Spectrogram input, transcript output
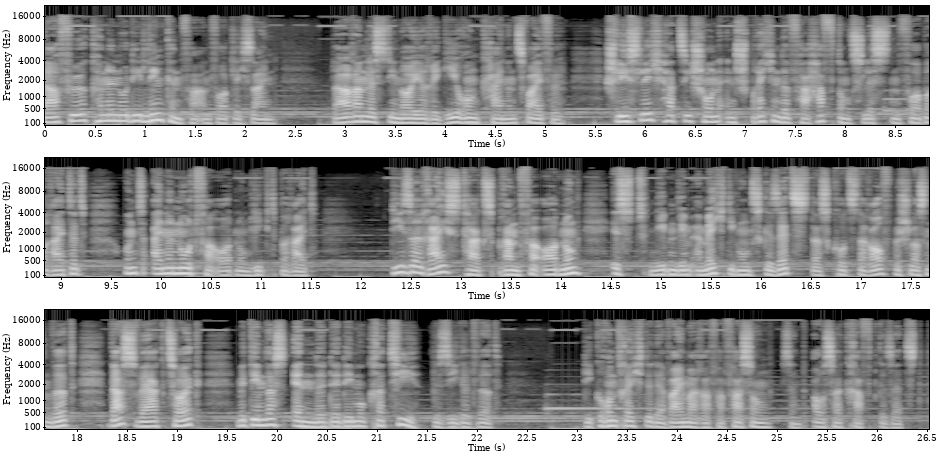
Dafür können nur die Linken verantwortlich sein. Daran lässt die neue Regierung keinen Zweifel. Schließlich hat sie schon entsprechende Verhaftungslisten vorbereitet und eine Notverordnung liegt bereit. Diese Reichstagsbrandverordnung ist neben dem Ermächtigungsgesetz, das kurz darauf beschlossen wird, das Werkzeug, mit dem das Ende der Demokratie besiegelt wird. Die Grundrechte der Weimarer Verfassung sind außer Kraft gesetzt.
